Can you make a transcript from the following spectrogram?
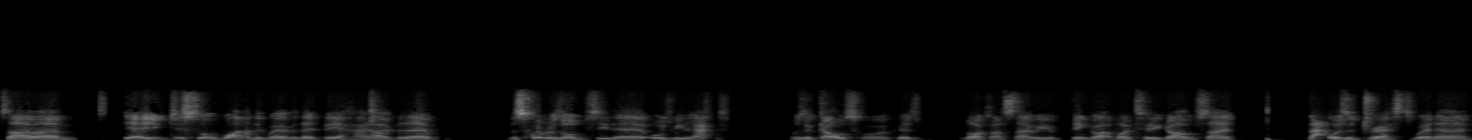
So um, yeah, you just sort of wondered whether there'd be a hangover there. The squad was obviously there. All we lacked was a goal scorer because, like I say, we didn't go up by two goals. So that was addressed when uh,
